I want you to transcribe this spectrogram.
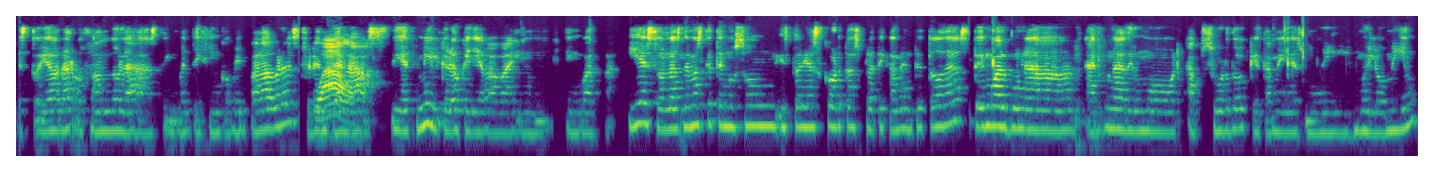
Estoy ahora rozando las 55.000 palabras frente a las 10.000 creo que llevaba en, en WhatsApp. Y eso, las demás que tengo son historias cortas prácticamente todas. Tengo alguna, alguna de humor absurdo que también es muy, muy lo mío.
